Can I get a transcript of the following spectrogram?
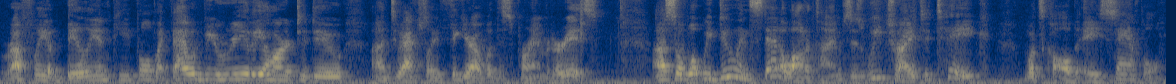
roughly a billion people. Like that would be really hard to do uh, to actually figure out what this parameter is. Uh, so what we do instead a lot of times is we try to take what's called a sample.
